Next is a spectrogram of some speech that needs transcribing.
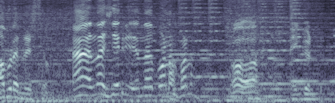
അവിടെ അന്വേഷിച്ചോ. ആ എന്നാ ശരി എന്നാ പോണം പോണം. ഓ, ആയിക്കോട്ടെ.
